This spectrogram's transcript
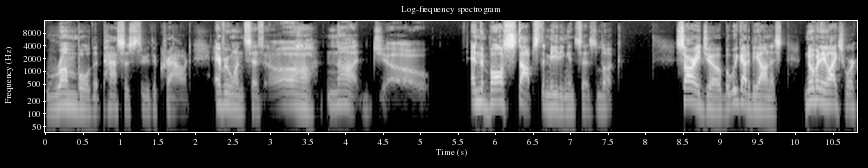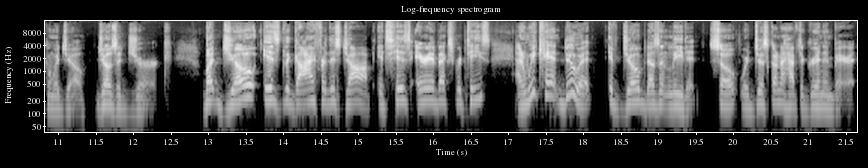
rumble that passes through the crowd. Everyone says, oh, not Joe. And the boss stops the meeting and says, look, sorry, Joe, but we got to be honest. Nobody likes working with Joe. Joe's a jerk. But Joe is the guy for this job. It's his area of expertise, and we can't do it if Job doesn't lead it. So we're just going to have to grin and bear it.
